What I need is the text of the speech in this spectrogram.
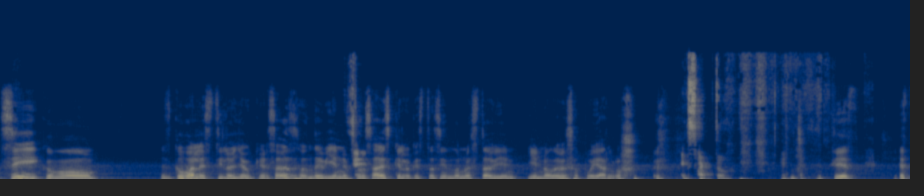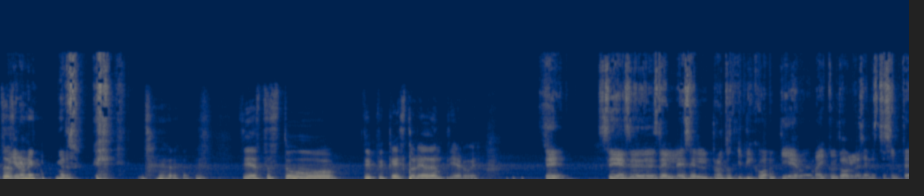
Sí, como... Es como al estilo Joker, sabes de dónde viene, Sí. pero sabes que lo que está haciendo no está bien y no debes apoyarlo. Exacto. Sí, es, esto sí, esta es tu típica historia de antihéroe. Sí, sí, es, es el, es el prototípico antihéroe, Michael Douglas en esta cinta.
